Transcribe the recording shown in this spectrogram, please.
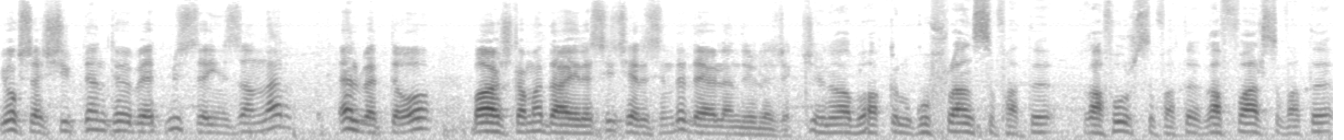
Yoksa şirkten tövbe etmişse insanlar elbette o bağışlama dairesi içerisinde değerlendirilecek. Cenab-ı Hakk'ın gufran sıfatı, gafur sıfatı, gaffar sıfatı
